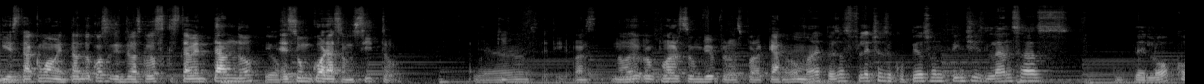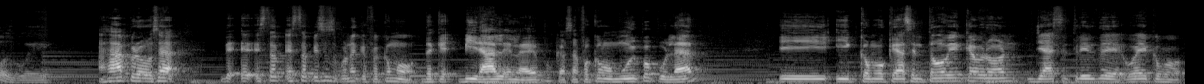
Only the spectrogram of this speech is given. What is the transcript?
y Mm. está como aventando cosas. Y entre las cosas que está aventando Dios. es un corazoncito. Aquí, este, No debo poder zoom bien, pero es por acá. No mames, pero esas flechas de Cupido son pinches lanzas de locos, güey. Ajá, pero o sea, de- e- esta, esta pieza se supone que fue como de que viral en la época, o sea, fue como muy popular y, y como que hacen todo bien cabrón, ya este trip de, güey, como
